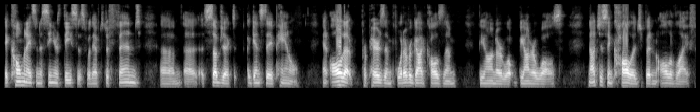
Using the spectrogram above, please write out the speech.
It culminates in a senior thesis where they have to defend um, a, a subject against a panel. And all that prepares them for whatever God calls them beyond our beyond our walls, not just in college, but in all of life.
